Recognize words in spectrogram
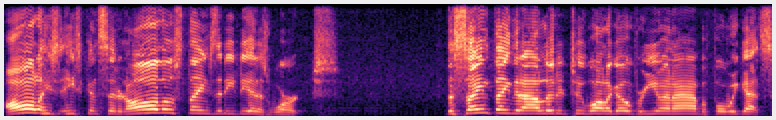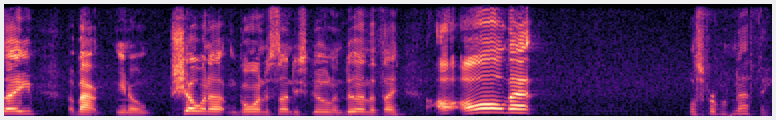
all he's, he's considered all those things that he did as works. The same thing that I alluded to a while ago for you and I before we got saved about, you know, showing up and going to Sunday school and doing the thing. All, all that was for nothing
